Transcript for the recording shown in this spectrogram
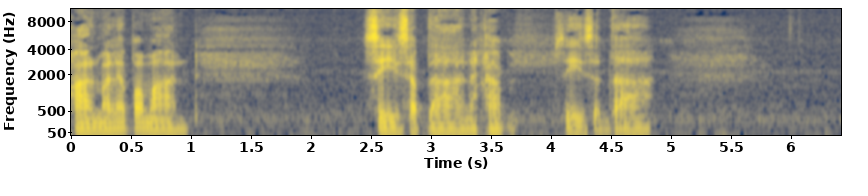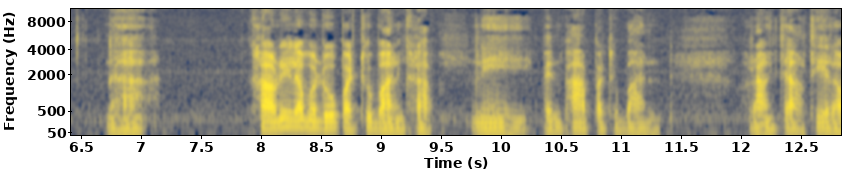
ผ่านมาแล้วประมาณ 4 สัปดาห์นะครับ 4 สัปดาห์นะฮะ คราวนี้เรามาดูปัจจุบันครับ นี่เป็นภาพปัจจุบัน หลังจากที่เรา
